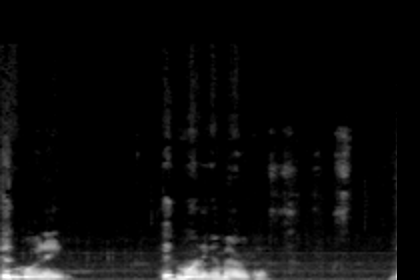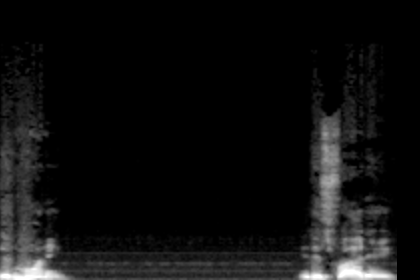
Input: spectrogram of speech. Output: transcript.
Good morning. Good morning, America. Good morning. It is Friday,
